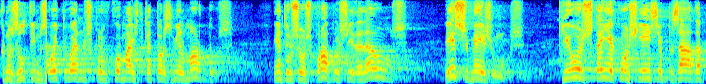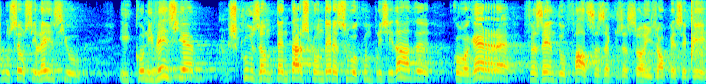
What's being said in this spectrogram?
que nos últimos oito anos provocou mais de 14 mil mortos entre os seus próprios cidadãos, esses mesmos que hoje têm a consciência pesada pelo seu silêncio e conivência, escusam de tentar esconder a sua cumplicidade com a guerra, fazendo falsas acusações ao PCP.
